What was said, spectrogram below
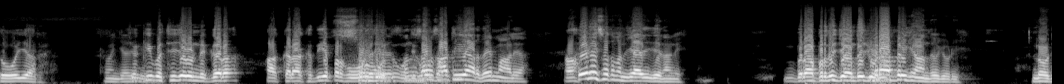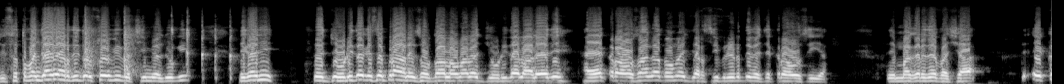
2000 52 ਚੰਗੀ ਬੱਚੀ ਜਦੋਂ ਨਿੱਗਰ ਆ, ਹੱਕ ਰੱਖਦੀ ਹੈ ਪਰ ਹੋਰ ਹੋ ਸੰਧੂ ਸਾਹਿਬ 60000 ਦਾ ਹੀ। ਮਾਲ ਆ। ਹਾਂ। ਇਹ ਵੀ 57 ਦੀ ਦੇ ਦਾਂਗੇ। ਬਰਾਬਰ ਦੀ ਜਾਨ ਤੇ ਜੋੜੀ। ਬਰਾਬਰ ਹੀ ਜਾਣ ਦਿਓ ਜੋੜੀ। ਲਓ ਜੀ 57000 ਦੀ ਦੋਸਤੋ ਇਹ ਵੀ ਬੱਚੀ ਮਿਲ ਜੂਗੀ। ਠੀਕ ਹੈ ਜੀ ਤੇ ਜੋੜੀ ਦਾ ਕਿਸੇ ਭਰਾ ਨੇ ਸੌਦਾ ਲਾਉਣਾ ਤਾਂ ਜੋੜੀ ਦਾ ਲਾ ਲਿਆ ਜੇ। ਹੈ ਕ੍ਰੋਸ ਆਂਗਾ ਦੋਵੇਂ ਜਰਸੀ ਬਰੀਡ ਦੇ ਵਿੱਚ ਕ੍ਰੋਸ ਹੀ ਆ। ਤੇ ਮਗਰ ਦੇ ਬੱਚਾ। ਤੇ ਇੱਕ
